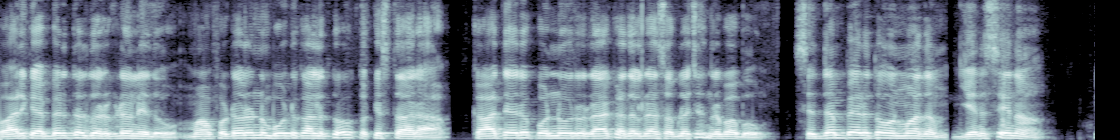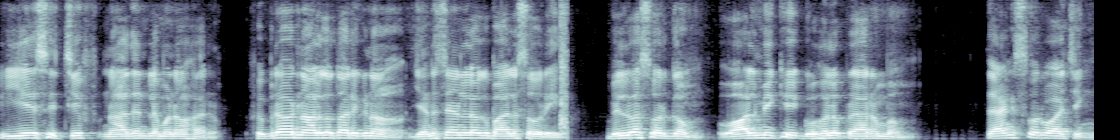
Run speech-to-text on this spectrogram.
వారికి అభ్యర్థులు దొరకడం లేదు. మా ఫోటోలను బూటుకాలతో తొక్కిస్తారా? కాతేరు పొన్నూరు రా కదలరా సభలో చంద్రబాబు. సిద్ధం పేరుతో ఉన్మాదం. Janasena PAC chief Nadendla Manohar. ఫిబ్రవరి నాలుగో తారీఖున జనసేనలోకి బాలసౌరి బిల్వస్వర్గం వాల్మీకి గుహలు ప్రారంభం. Thanks for watching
